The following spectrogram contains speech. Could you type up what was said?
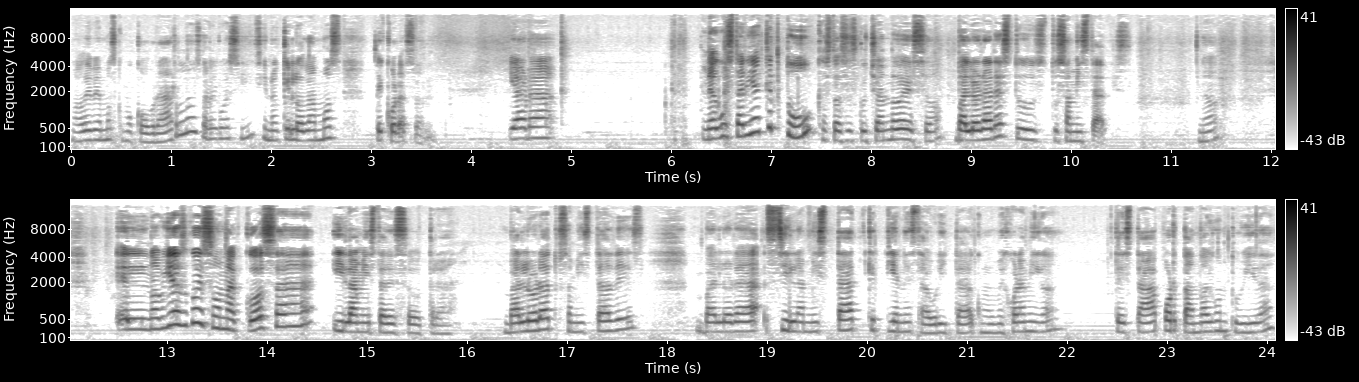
no debemos como cobrarlos, algo así, sino que lo damos de corazón. Y ahora, me gustaría que tú, que estás escuchando eso, valoraras tus, tus amistades, ¿no? El noviazgo es una cosa y la amistad es otra. Valora tus amistades, valora si la amistad que tienes ahorita como mejor amiga te está aportando algo en tu vida,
